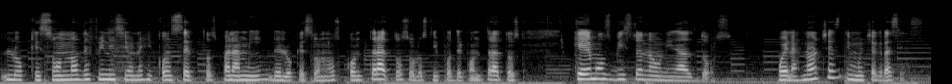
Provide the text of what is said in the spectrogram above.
lo que son las definiciones y conceptos para mí de lo que son los contratos o los tipos de contratos que hemos visto en la unidad 2. Buenas noches y muchas gracias.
